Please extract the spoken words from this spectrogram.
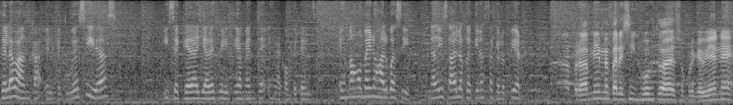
de la banca, el que tú decidas, y se queda ya definitivamente en la competencia. Es más o menos algo así. Nadie sabe lo que tiene hasta que lo pierde. Pero a mí me parece injusto eso, porque viene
